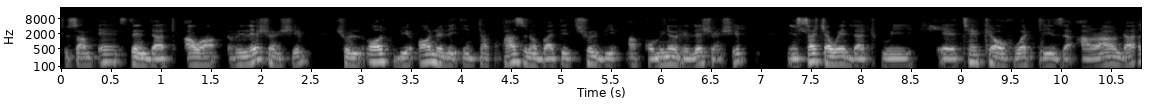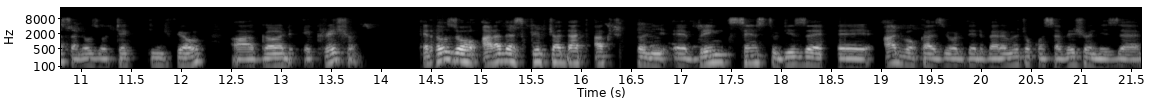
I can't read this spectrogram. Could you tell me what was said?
to some extent that our relationship should not be only interpersonal, but it should be a communal relationship in such a way that we uh, take care of what is around us and also taking care of uh, God a creation. And also another scripture that actually uh, brings sense to this uh, advocacy or the environmental conservation is uh,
